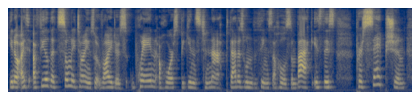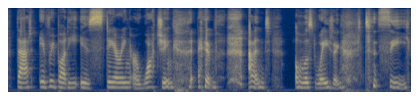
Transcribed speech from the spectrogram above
you know, I, I feel that so many times with riders, when a horse begins to nap, that is one of the things that holds them back is this perception that everybody is staring or watching um, and almost waiting to see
